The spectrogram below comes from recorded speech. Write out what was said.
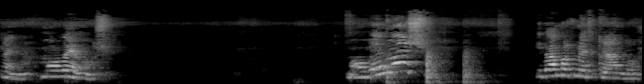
Bueno, movemos. Movemos y vamos mezclando.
